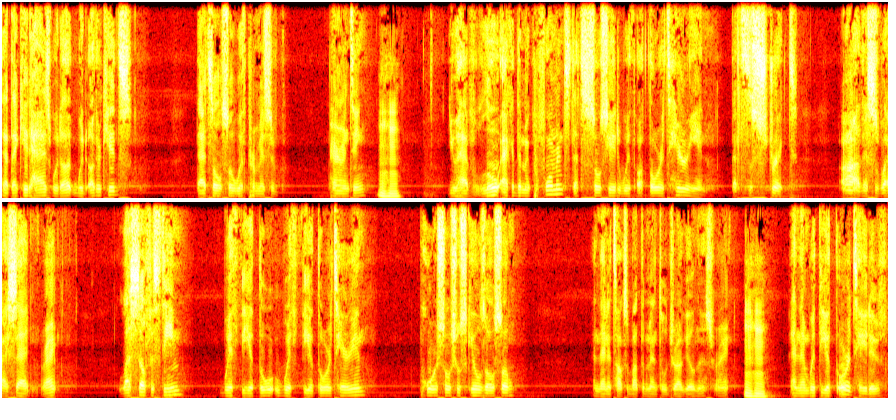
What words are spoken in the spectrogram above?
that that kid has with uh, with other kids. That's also with permissive parenting. Mm-hmm. You have low academic performance that's associated with authoritarian. That's the strict. Ah, this is what I said, right? Less self-esteem with the author- with the authoritarian. Poor social skills also. And then it talks about the mental drug illness, right? Mm-hmm. And then with the authoritative,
